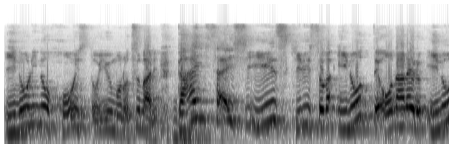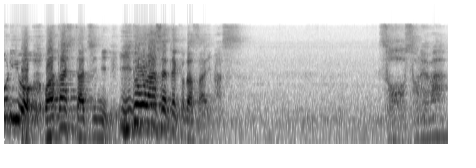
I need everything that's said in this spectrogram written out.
祈りの本質というものつまり大祭司イエス・キリストが祈っておられる祈りを私たちに祈らせてくださいます。そうそれは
